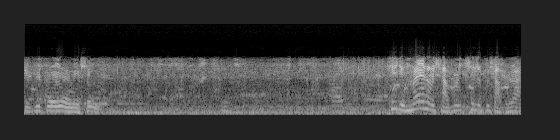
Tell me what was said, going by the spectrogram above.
这比桌用能瘦。这就买了下本，其实不下本啊。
